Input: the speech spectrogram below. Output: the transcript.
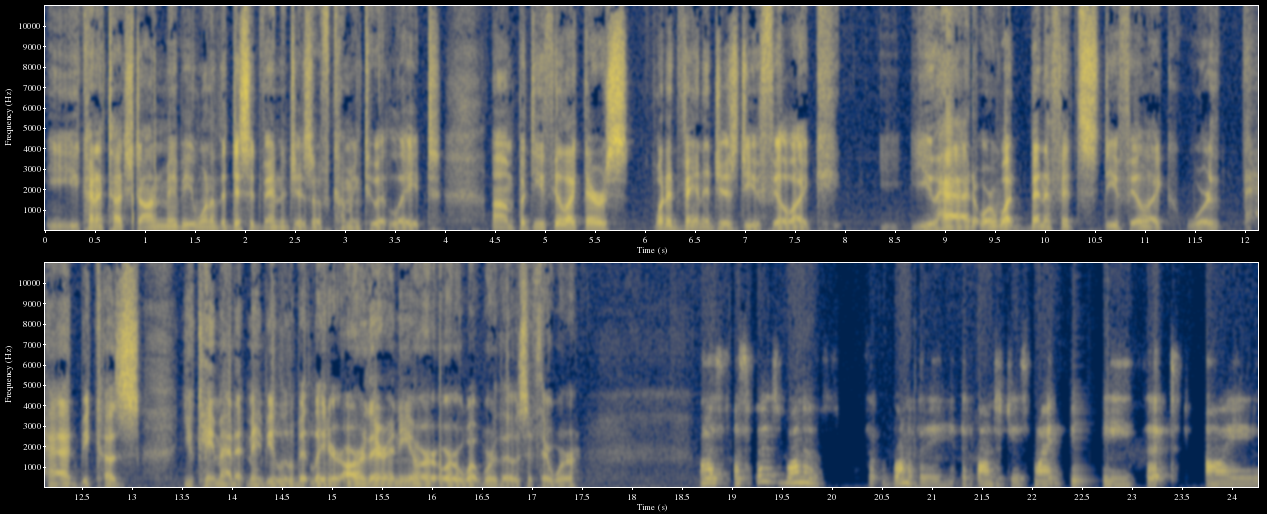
you kind of touched on maybe one of the disadvantages of coming to it late, um, but do you feel like there's what advantages do you feel like you had, or what benefits do you feel like were had because you came at it maybe a little bit later? Are there any, or or what were those if there were? Well, I, I suppose one of one of the advantages might be that I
